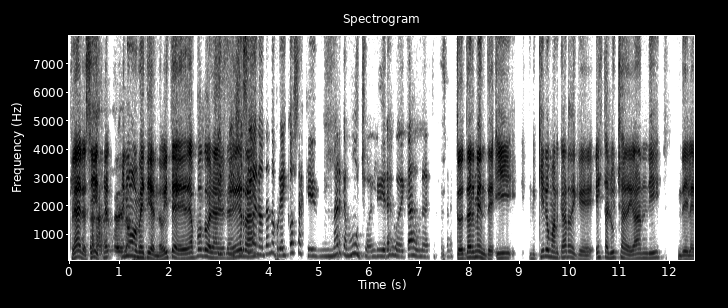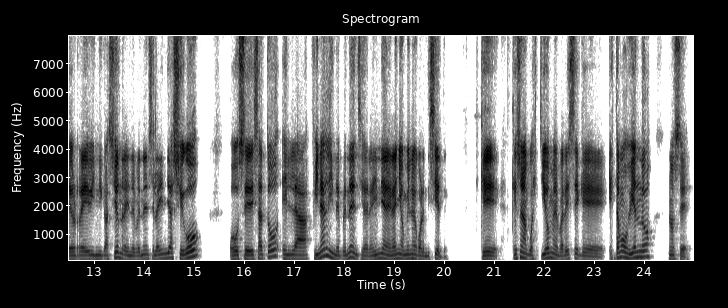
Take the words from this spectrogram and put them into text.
Claro, sí, ya, nos vamos metiendo, ¿viste? De a poco la, sí, la sí, guerra. Yo sigo anotando porque hay cosas que marcan mucho el liderazgo de cada una de estas personas. Totalmente. Y quiero marcar de que esta lucha de Gandhi de la reivindicación de la independencia de la India llegó o se desató en la final de independencia de la India en el año 1947, que, que es una cuestión, me parece, que estamos viendo no sé,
